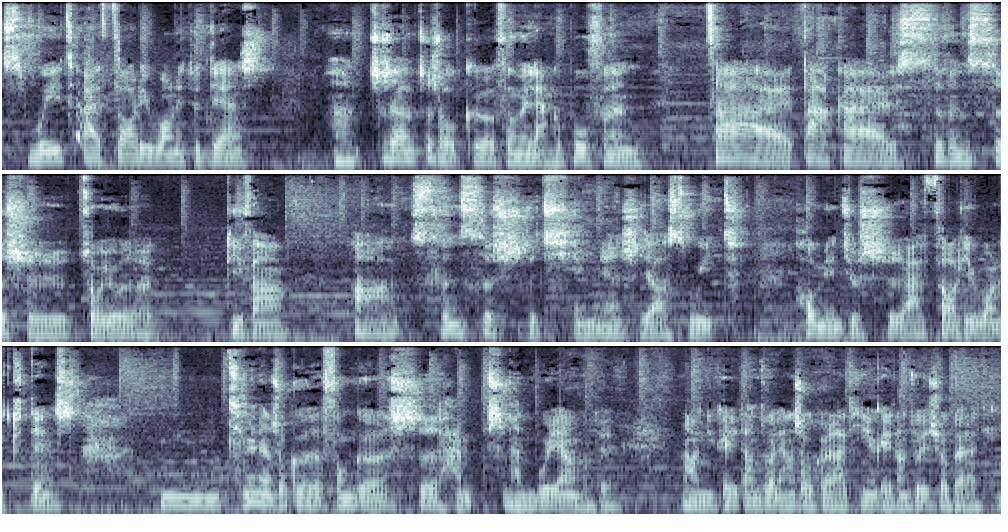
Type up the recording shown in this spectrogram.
《Sweet I Thought You Wanted to Dance》啊。这张这首歌分为两个部分，在大概四分四十左右的地方啊，四分四十前面是叫 Sweet。后面就是 I thought you wanted to dance，嗯，前面两首歌的风格是还是很不一样的，对。然后你可以当做两首歌来听，也可以当做一首歌来听。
